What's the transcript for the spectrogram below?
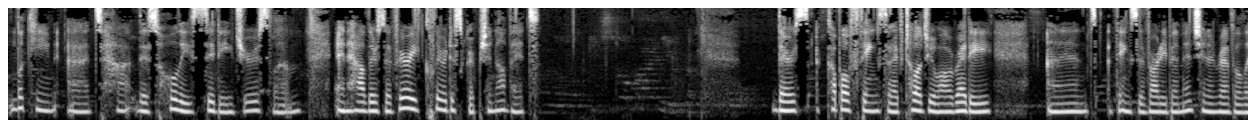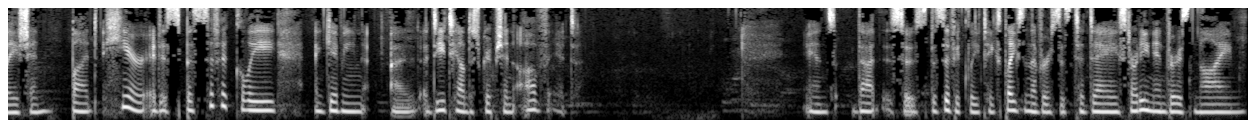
looking at this holy city, Jerusalem, and how there's a very clear description of it. There's a couple of things that I've told you already, and things that have already been mentioned in Revelation, but here it is specifically giving a, a detailed description of it. And that so specifically takes place in the verses today, starting in verse 9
